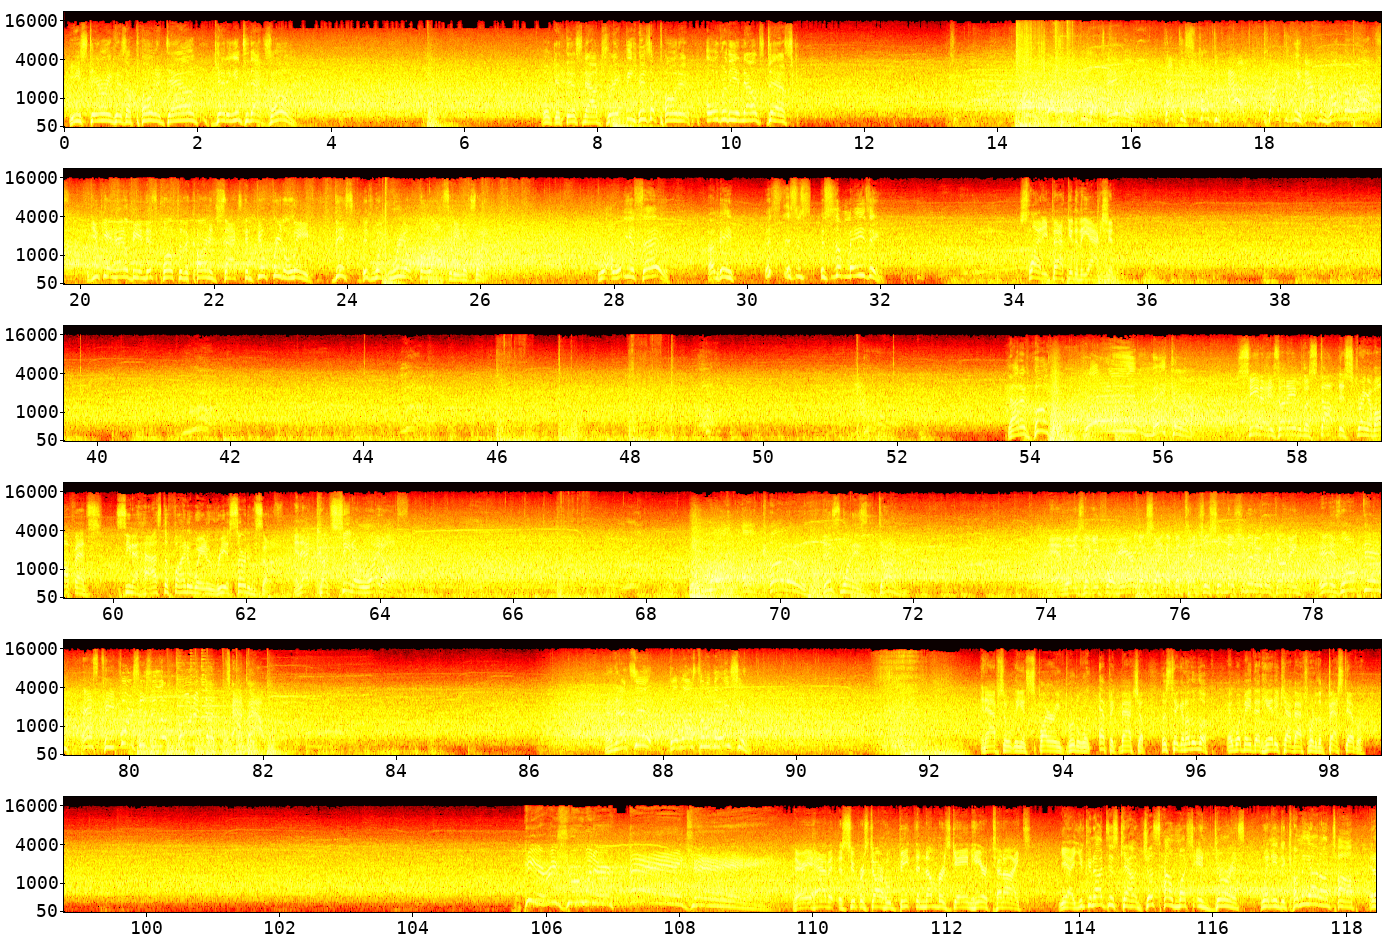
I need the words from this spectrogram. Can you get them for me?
He's staring his opponent down, getting into that zone. Look at this now, draping his opponent over the announce desk. Oh, RKO through the table. That destructive act practically happened right in the reps. If you can't handle being this close to the carnage, Saxton, feel free to leave. This is what real ferocity looks like. What, what do you say? I mean, this, this is this is amazing. Sliding back into the action. Got it hooked. Playmaker. Cena is unable to stop this string of offense. Cena has to find a way to reassert himself. And that cuts Cena right off. What a cutter. This one is done. And what he's looking for here looks like a potential submission maneuver coming. It is locked in. STF forces his opponent to tap out. And that's it. The last elimination. An absolutely inspiring, brutal, and epic matchup. Let's take another look at what made that handicap match one of the best ever. Here is your winner, AJ. There you have it, the superstar who beat the numbers game here tonight. Yeah, you cannot discount just how much endurance went into coming out on top and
